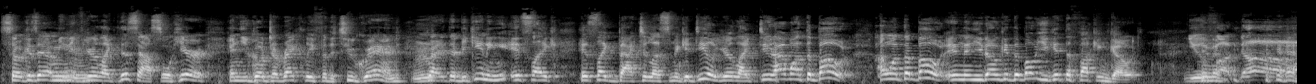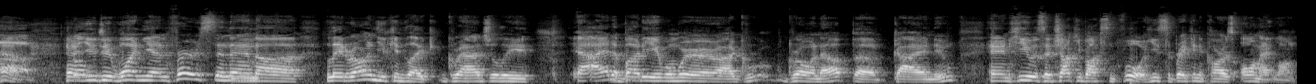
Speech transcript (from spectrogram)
So, because I mean, Mm-hmm. if you're like this asshole here and you go directly for the two grand Mm-hmm. right at the beginning, it's like it's like back to let's make a deal. You're like, dude, I want the boat, I want the boat, and then you don't get the boat, you get the fucking goat. you know- fucked up. Well- you do one yen first, and then Mm-hmm. uh, later on you can like gradually. Yeah, I had a Mm-hmm. buddy when we were uh, gr- growing up, a guy I knew, and he was a jockey boxing fool. He used to break into cars all night long.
